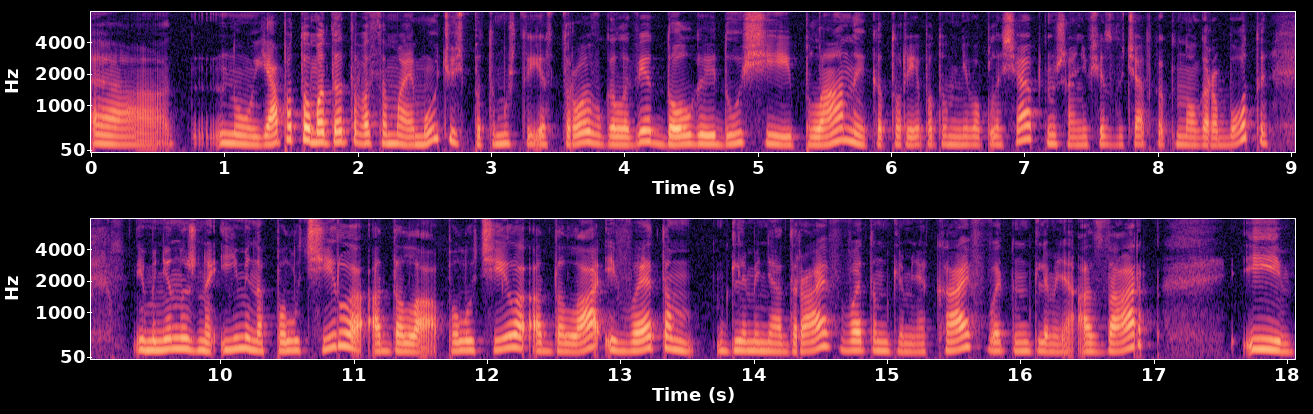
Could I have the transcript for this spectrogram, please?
ну, я потом от этого сама и мучаюсь, потому что я строю в голове долго идущие планы, которые я потом не воплощаю, потому что они все звучат как много работы, и мне нужно именно получила, отдала, получила, отдала, и в этом для меня драйв, в этом для меня кайф, в этом для меня азарт, и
